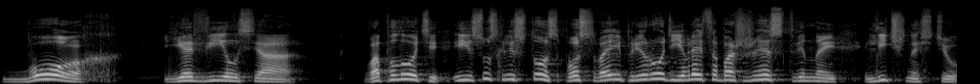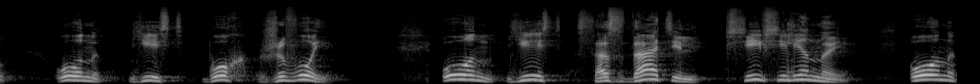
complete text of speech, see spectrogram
Бог явился во плоти. И Иисус Христос по своей природе является божественной личностью. Он есть Бог живой. Он есть Создатель всей Вселенной. Он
